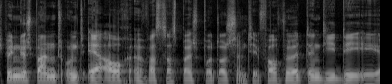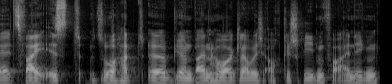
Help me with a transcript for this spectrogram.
ich bin gespannt und er auch, äh, was das bei Sport Deutschland TV wird, denn die DEL2 ist, so hat äh, Björn Beinhauer, glaube ich, auch geschrieben vor einigen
